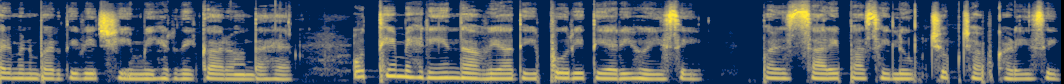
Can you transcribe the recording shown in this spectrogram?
ਹਰਮਨ ਵਰਦੀ ਵਿੱਚ ਹੀ ਮਿਹਰ ਦੇ ਘਰ ਆਉਂਦਾ ਹੈ। ਉੱਥੇ ਮਹਿਰੀਨ ਦਾ ਵਿਆਹ ਦੀ ਪੂਰੀ ਤਿਆਰੀ ਹੋਈ ਸੀ, ਪਰ ਸਾਰੇ ਪਾਸੇ ਲੋਕ ਚੁੱਪਚਾਪ ਖੜੇ ਸੀ।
